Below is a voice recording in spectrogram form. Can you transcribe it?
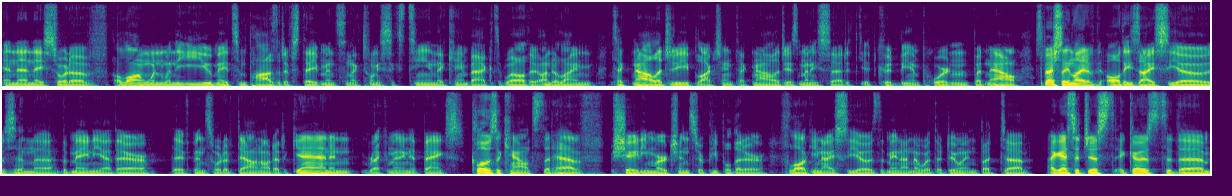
and then they sort of along when when the EU made some positive statements in like 2016, they came back and said, well, the underlying technology, blockchain technology, as many said, it, it could be important. But now, especially in light of all these ICOs and the the mania there, they've been sort of down on it again and recommending that banks close accounts that have shady merchants or people that are flogging ICOs that may not know what they're doing. But uh, I guess it just it goes to the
